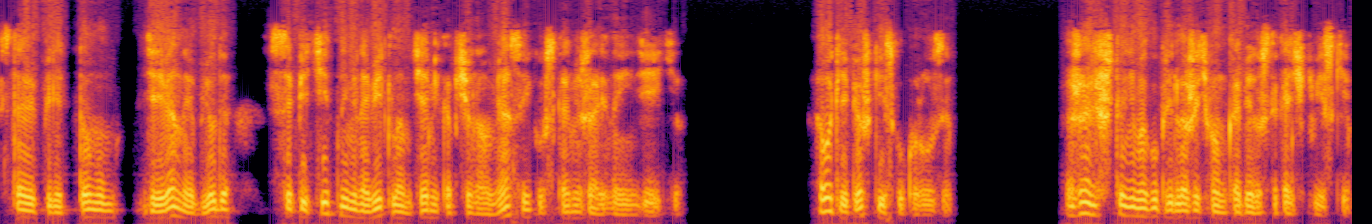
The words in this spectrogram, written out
ставя перед Томом деревянное блюдо с аппетитными на вид ломтями копченого мяса и кусками жареной индейки. А вот лепешки из кукурузы. Жаль, что не могу предложить вам к обеду стаканчик виски.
